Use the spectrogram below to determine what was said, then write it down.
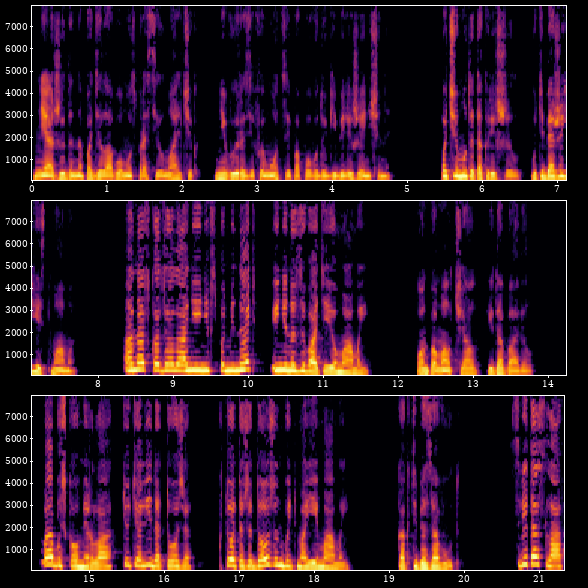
Неожиданно по-деловому спросил мальчик, не выразив эмоций по поводу гибели женщины. Почему ты так решил? У тебя же есть мама. Она сказала о ней не вспоминать и не называть ее мамой. Он помолчал и добавил. Бабушка умерла, тетя Лида тоже. Кто-то же должен быть моей мамой. Как тебя зовут? Святослав,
